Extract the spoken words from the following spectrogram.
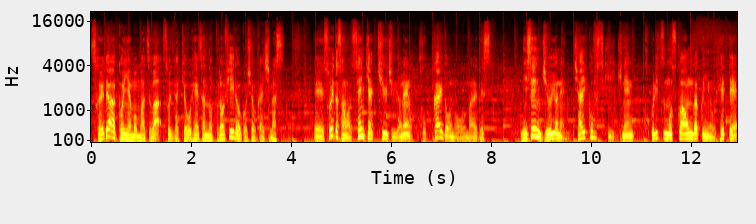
それでは今夜もまずは反田恭平さんのプロフィールをご紹介します。えー、反田さんは1994年北海道のお生まれです。2014年チャイコフスキー記念国立モスクワ音楽院を経て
